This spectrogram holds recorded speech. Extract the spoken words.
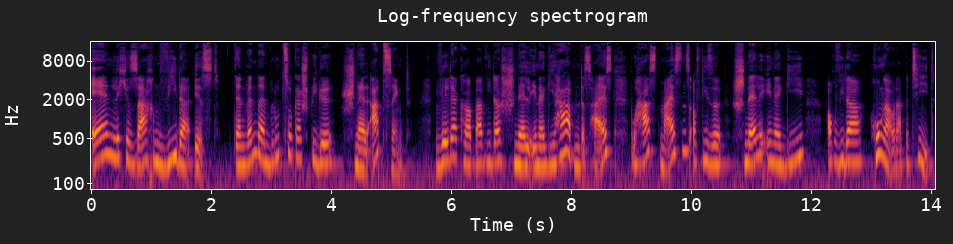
ähnliche Sachen wieder isst. Denn wenn dein Blutzuckerspiegel schnell absinkt, will der Körper wieder schnell Energie haben. Das heißt, du hast meistens auf diese schnelle Energie auch wieder Hunger oder Appetit.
